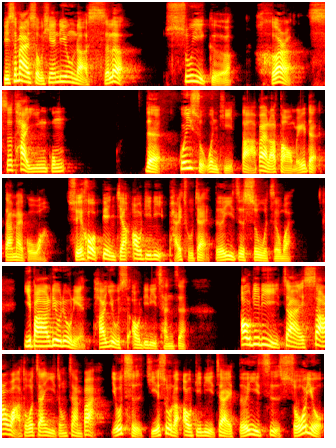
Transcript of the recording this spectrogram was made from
俾斯麦首先利用了石勒、苏伊格、荷尔斯泰因宫。的归属问题打败了倒霉的丹麦国王，随后便将奥地利排除在德意志事务之外。一八六六年，他又是奥地利参战，奥地利在萨尔瓦多战役中战败，由此结束了奥地利在德意志所有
